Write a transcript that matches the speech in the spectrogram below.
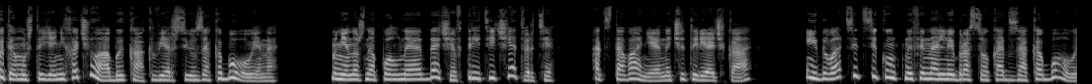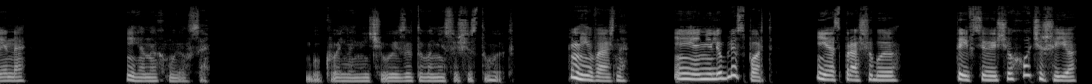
Потому что я не хочу абы как версию Зака Боуэна. Мне нужна полная отдача в третьей четверти, отставание на 4 очка и 20 секунд на финальный бросок от Зака Боуэна. Я нахмурился. Буквально ничего из этого не существует. Неважно. Я не люблю спорт. Я спрашиваю, ты все еще хочешь ее?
